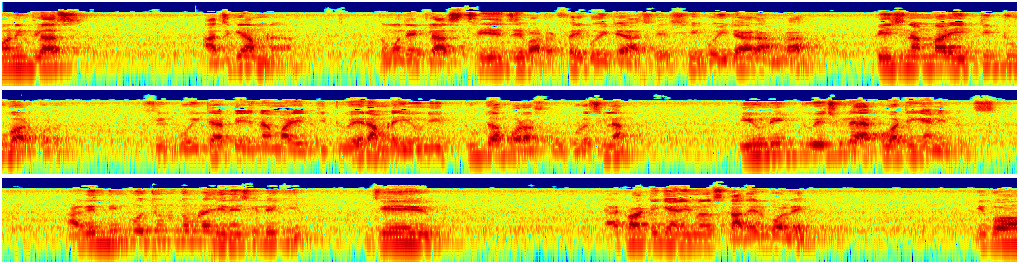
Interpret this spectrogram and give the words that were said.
মর্নিং ক্লাস আজকে আমরা তোমাদের ক্লাস থ্রি যে বাটারফ্লাই বইটা আছে, সেই বইটার আমরা পেজ নাম্বার এইটটি টু বার করো সেই বইটার পেজ নাম্বার এইটটি টু এর আমরা ইউনিট টুটা পড়া শুরু করেছিলাম। ইউনিট টু এ ছিল অ্যাকোয়াটিক অ্যানিমেলস আগের দিন পর্যন্ত তোমরা জেনেছিলে কি? যে অ্যাকোয়াটিক অ্যানিমেলস কাদের বলে? এবং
